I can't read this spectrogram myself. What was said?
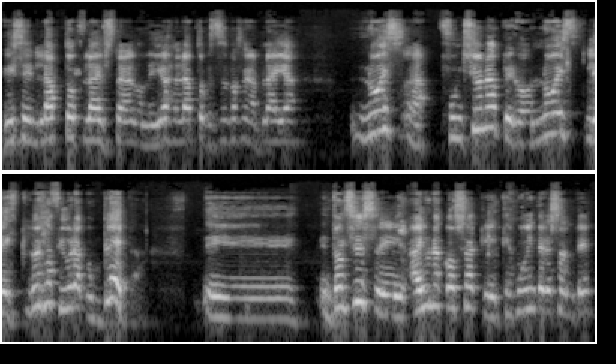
que dicen laptop lifestyle, donde llevas el laptop, estás en la playa, no es, funciona, pero no es, no es la figura completa. Eh, entonces, eh, hay una cosa que, que, es muy interesante,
